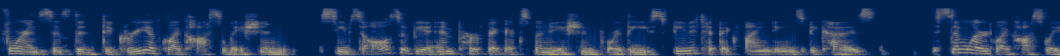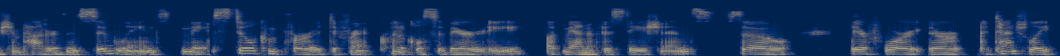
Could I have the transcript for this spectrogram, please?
For instance, the degree of glycosylation seems to also be an imperfect explanation for these phenotypic findings because similar glycosylation patterns in siblings may still confer a different clinical severity of manifestations. So therefore, there are potentially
